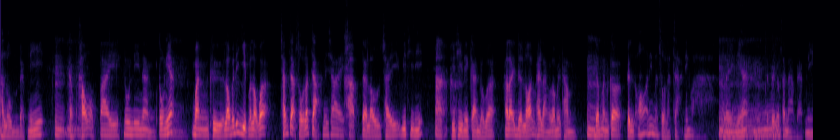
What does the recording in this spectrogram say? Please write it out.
อารมณ์แบบนี้อืมกับเขาออกไปนู่นนี่นั่น ตรงเนี้ยอืมมันคือเราไม่ได้หยิบมาหรอกว่า ฉันจะโสรจะไม่ใช่ครับ แต่เราใช้วิธีนี้อ่าวิธีในการแบบว่าอะไรเดือดร้อนภายหลังเราไม่ทำอืมแล้วมันก็เป็นอ๋อนี่มันโสรจะนี่หว่าอืมอะไรอย่างเงี้ยเออจะเป็นลักษณะแบบนี้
